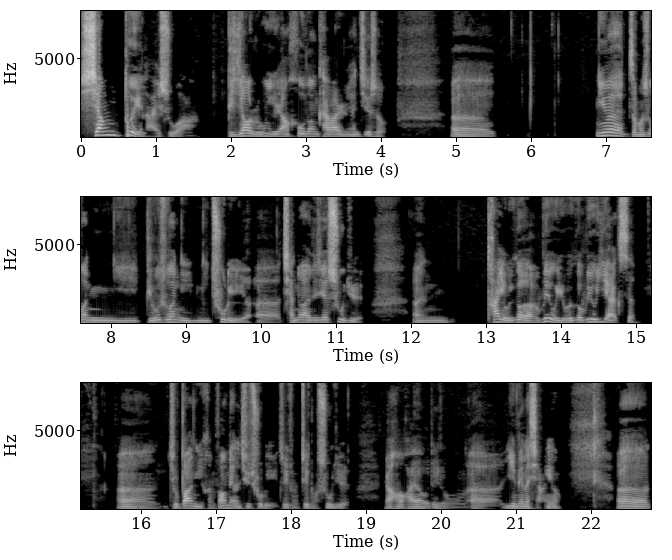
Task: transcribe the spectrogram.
相对来说啊比较容易让后端开发人员接受。呃。因为怎么说，你比如说你你处理呃前端这些数据，嗯，它有一个 Vue 有一个 Vue EX，嗯，就帮你很方便的去处理这种这种数据，然后还有这种呃页面的响应，呃，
